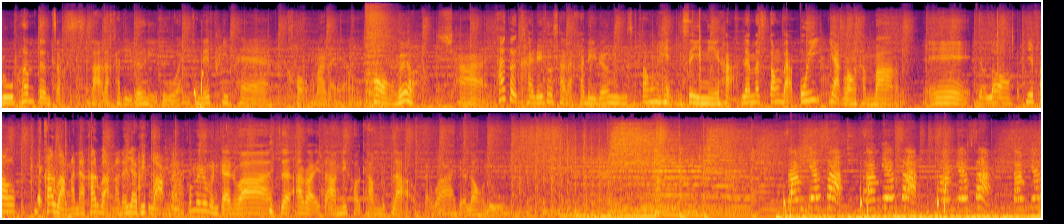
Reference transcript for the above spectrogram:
รู้เพิ่มเติมจากสารคดีเรื่องนี้ด้วยฉันได้พรีแพร์ของมาแล้ว ของด้วยเหรอใช่ ถ้าเกิดใครได้ดูสารคดีเรื่องนี้จะต้องเห็นซีนนี้ค่ะ และมันจะต้องแบบอุ๊ย อยากลองทำบ้าง เอ๊เดี๋ยวรอ นี่เฝ้าคาดหวังกันนะ คาดหวังกันนะ อย่าผิดหวังนะ ก็ไม่รู้เหมือนกันว่าจะอร่อยตามที่เขาทำหรือเปล่า แต่ว่าเดี๋ยวลองดู ตามเกียวสะตามเกียวสะตามเกียวสะตามเกียว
